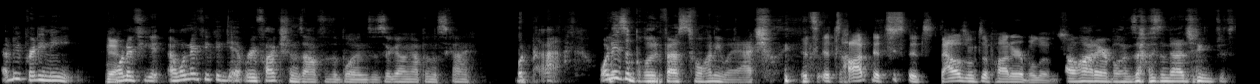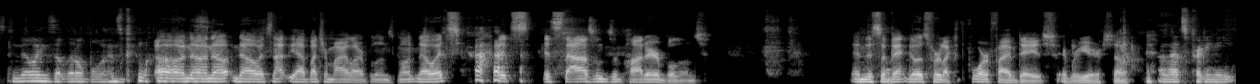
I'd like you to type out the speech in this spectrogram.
That'd be pretty neat. Yeah. I wonder if you could, I wonder if you could get reflections off of the balloons as they're going up in the sky. What uh, what is a balloon festival anyway? Actually, it's it's hot. It's it's thousands of hot air balloons. Oh, hot air balloons! I was imagining just millions of little balloons. oh no no no! It's not. Yeah, a bunch of mylar balloons going. No, it's it's it's thousands of hot air balloons. And this event goes for like four or five days every year. So oh, that's pretty neat.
